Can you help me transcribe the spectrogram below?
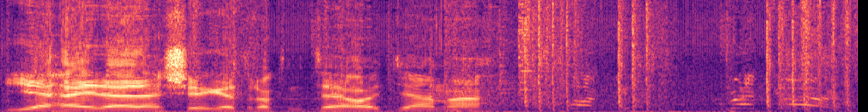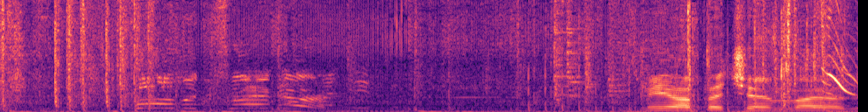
Ilyen helyre ellenséget rakni, te hagyjál már. Mi a pecsőm majod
